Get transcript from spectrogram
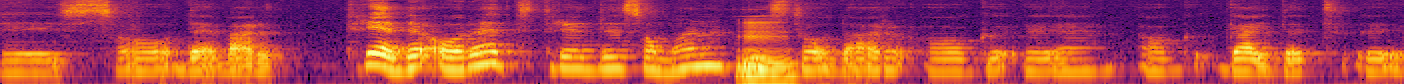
Eh, Så det var tredje året, tredje sommeren, vi Mm. stod der og, eh, og guidet eh,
